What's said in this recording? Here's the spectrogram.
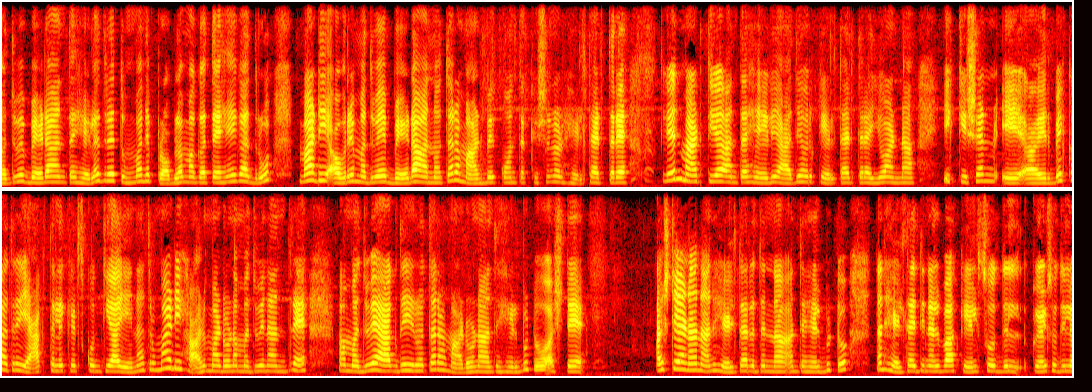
ಮದುವೆ ಬೇಡ ಅಂತ ಹೇಳಿದ್ರೆ ತುಂಬಾ ಪ್ರಾಬ್ಲಮ್ ಆಗುತ್ತೆ. ಹೇಗಾದರೂ ಮಾಡಿ, ಅವರೇ ಮದುವೆ ಬೇಡ ಅನ್ನೋ ಥರ ಮಾಡಬೇಕು ಅಂತ ಕಿಶನ್ ಅವ್ರು ಹೇಳ್ತಾ ಇರ್ತಾರೆ. ಏನು ಮಾಡ್ತೀಯ ಅಂತ ಹೇಳಿ ಅದೇ ಅವ್ರು ಕೇಳ್ತಾ ಇರ್ತಾರೆ, ಅಯ್ಯೋ ಅಣ್ಣ, ಈ ಕಿಶನ್ ಇರಬೇಕಾದ್ರೆ ಯಾಕೆ ತಲೆ ಕೆಡ್ಸ್ಕೊತೀಯ? ಏನಾದರೂ ಮಾಡಿ ಹಾಳು ಮಾಡೋಣ ಮದುವೆನ ಅಂದರೆ ಮದುವೆ ಆಗದೆ ಇರೋ ಥರ ಮಾಡೋಣ ಅಂತ ಹೇಳ್ಬಿಟ್ಟು ಅಷ್ಟೇ. ಅಷ್ಟೇ ಅಣ್ಣ, ನಾನು ಹೇಳ್ತಾ ಇರೋದನ್ನ ಅಂತ ಹೇಳ್ಬಿಟ್ಟು ನಾನು ಹೇಳ್ತಾ ಇದ್ದೀನಲ್ವಾ? ಕೇಳಿಸೋದಿಲ್ಲ ಕೇಳಿಸೋದಿಲ್ಲ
